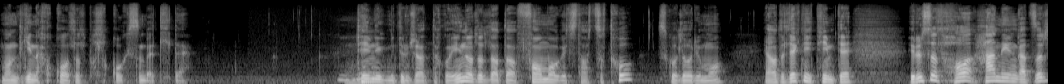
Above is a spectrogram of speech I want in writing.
мундгийг авахгүй бол болохгүй гэсэн байдалтай. Тим нэг мэдрэмж байгаа байхгүй. Энэ бол одоо FOMO гэж тооцогдох уу? Эсвэл өөр юм уу? Яг бол яг нэг тим те. Ерөөсөө хаа нэгэн газар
